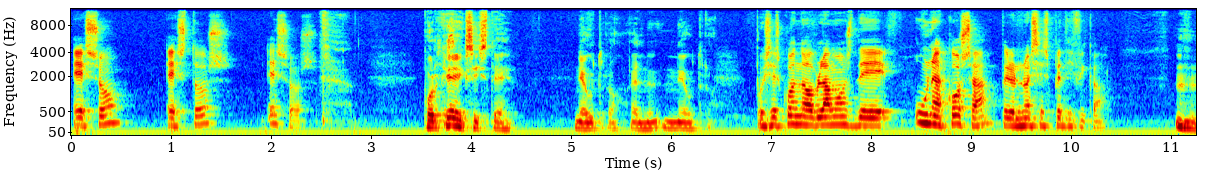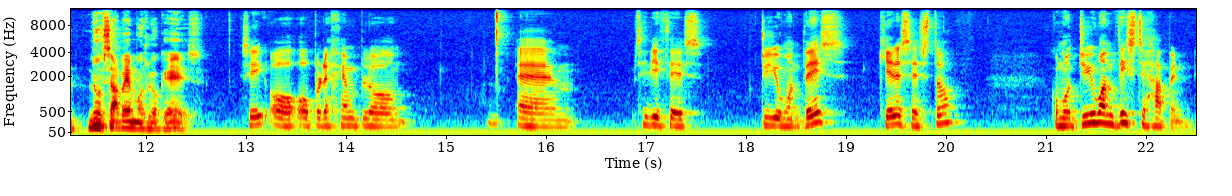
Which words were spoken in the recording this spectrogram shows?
eso, estos, esos. ¿Por qué existe neutro, el ne- neutro? Pues es cuando hablamos de una cosa, pero no es específica. No sabemos lo que es. ¿Sí? O, o, por ejemplo, em, si dices, ¿Do you want this? ¿Quieres esto? Como, ¿Do you want this to happen?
